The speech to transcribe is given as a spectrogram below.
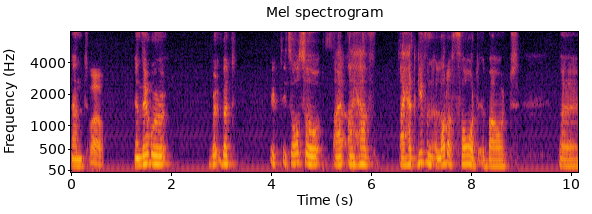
And Wow. and there were but, but it, it's also I, I have I had given a lot of thought about uh,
